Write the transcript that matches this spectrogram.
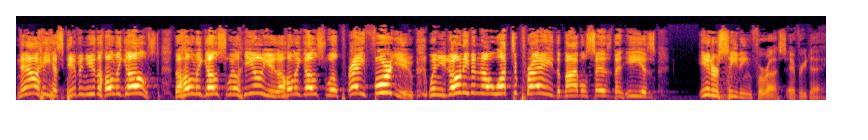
Now He has given you the Holy Ghost. The Holy Ghost will heal you. The Holy Ghost will pray for you. When you don't even know what to pray, the Bible says that He is interceding for us every day.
